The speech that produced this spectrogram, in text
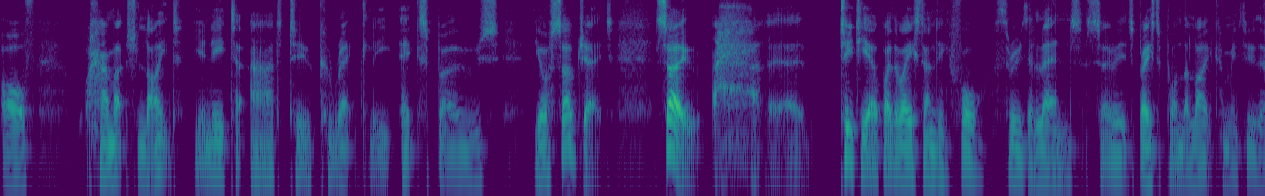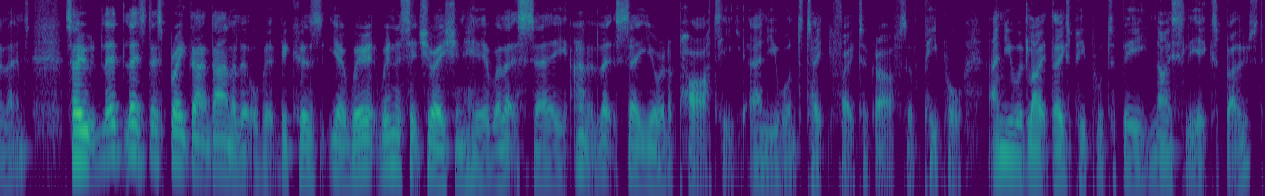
of how much light you need to add to correctly expose your subject. So, uh, TTL, by the way, standing for through the lens. So it's based upon the light coming through the lens. So let, us let's, let's break that down a little bit because yeah, we're we're in a situation here where let's say I let's say you're at a party and you want to take photographs of people and you would like those people to be nicely exposed,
